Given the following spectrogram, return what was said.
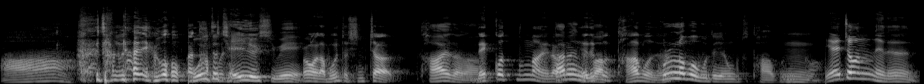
아 장난이고. 모니터 제일 열심히 해. 어나 모니터 진짜 다 하잖아. 내 것뿐만 아니라 다른 애들 막 것도 다 하거든. 콜라보 무대 이런 것도 다 음. 보니까. 예전에는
